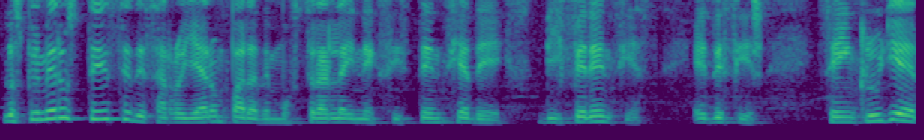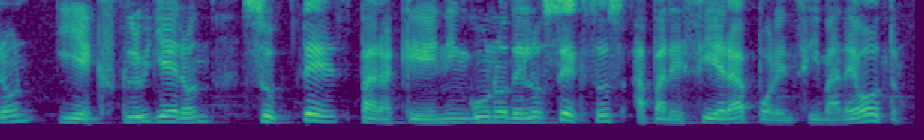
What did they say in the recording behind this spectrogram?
los primeros test se desarrollaron para demostrar la inexistencia de diferencias, es decir, se incluyeron y excluyeron subtests para que ninguno de los sexos apareciera por encima de otro.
